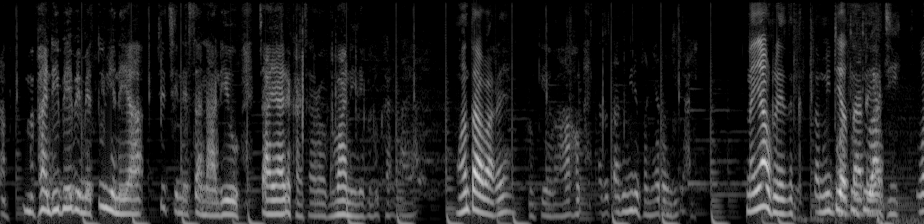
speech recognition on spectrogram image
ဒါမဖန်တီးပေးပေမဲ့သူ့ရင်ထဲကဖြစ်ခြင်းတဲ့ဆန္ဒလေးကိုကြားရတဲ့ခါကျတော့မမအနေနဲ့ဘယ်လိုခံစားရလဲ ဝမ်းသာပါတယ်ဟုတ်ကဲ့ပါဟုတ်ဒါဆိုသားသမီးတွေဘယ်နှစ်ယောက်တော့ကြီးလာလဲနှစ်ယောက်တည်းသမီးတစ်ယောက်သားသူတစ်ကယောက်ကြီးသူက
